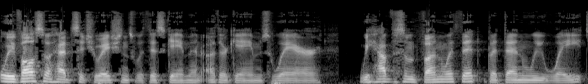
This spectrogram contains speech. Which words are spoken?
We've also had situations with this game and other games where we have some fun with it, but then we wait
